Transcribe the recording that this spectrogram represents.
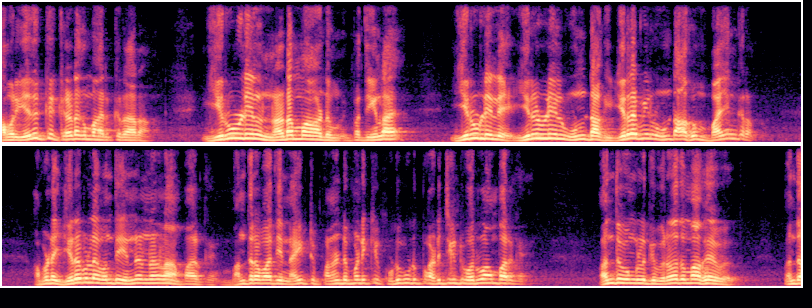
அவர் எதுக்கு கேடகமாக இருக்கிறாராம்? இருளில் நடமாடும் பார்த்தீங்களா? இருளிலே இருளில் உண்டாகும் இரவில் உண்டாகும் பயங்கரம். அப்படின்னா இரவில் வந்து என்னென்னலாம் பாருங்க மந்திரவாதி நைட்டு பன்னெண்டு மணிக்கு குடுகுடுப்பு அடிச்சுக்கிட்டு வருவான் பாருங்க. வந்து உங்களுக்கு விரோதமாக வந்து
